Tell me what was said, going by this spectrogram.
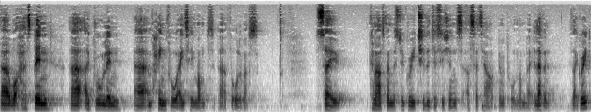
uh, what has been uh, a grueling uh, and painful 18 months uh, for all of us. So can I ask members to agree to the decisions as set out in report number 11? Is that agreed?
